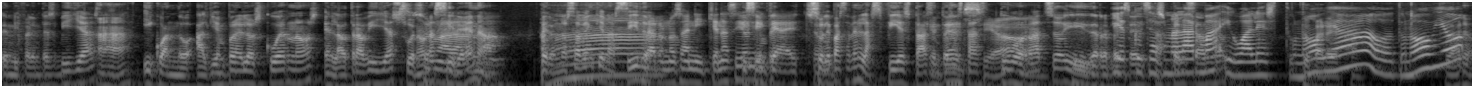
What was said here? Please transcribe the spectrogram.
en diferentes villas Ajá. y cuando alguien pone los cuernos, en la otra villa suena, Suena una sirena. Pero no saben quién ha Ah. sido. Claro, no sabe ni quién ha sido y ni siempre qué ha hecho. suele pasar en las fiestas, Qué entonces estás tú borracho y de repente Y escuchas estás una alarma, igual es tu, Tu novia pareja. o tu novio Claro.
